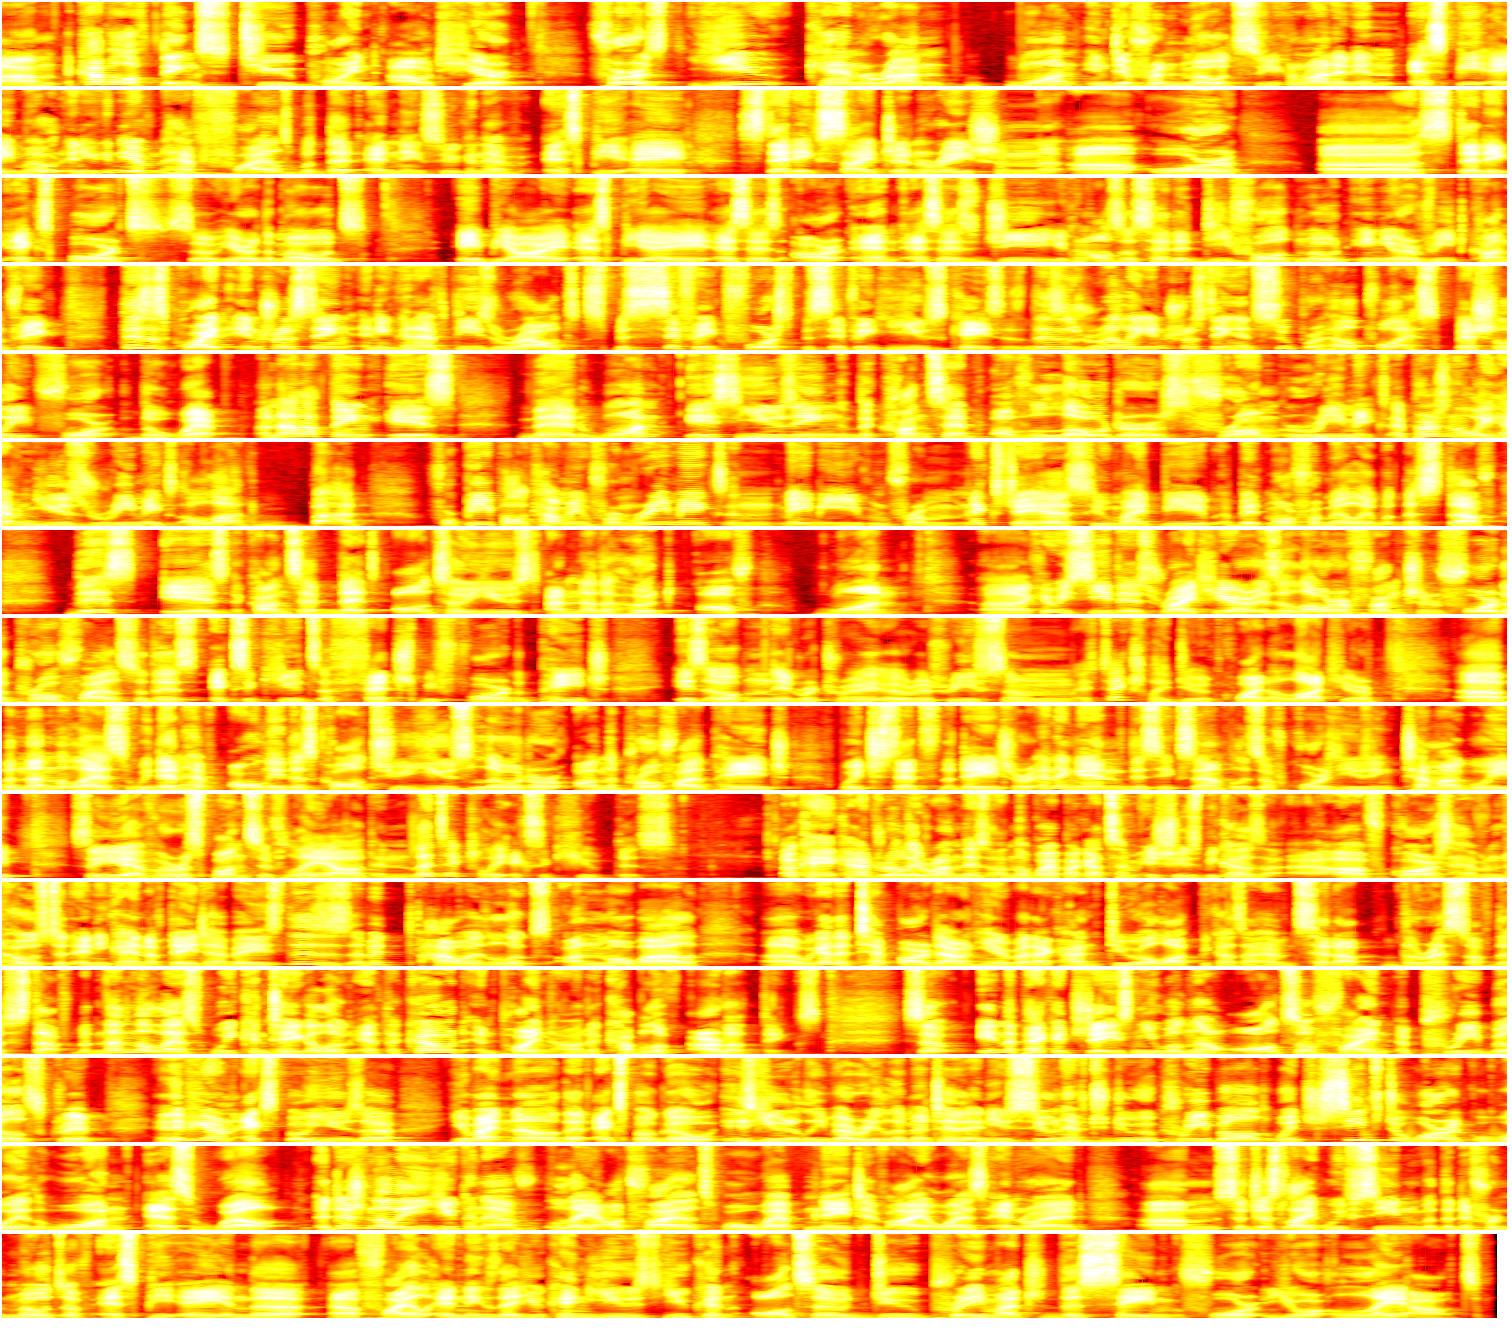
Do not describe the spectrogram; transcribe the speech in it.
Um, a couple of things to point out here. First, you can run one in different modes. So you can run it in SPA mode and you can even have files with that ending. So you can have SPA, static site generation, uh, or uh, static exports. So here are the modes. API, SPA, SSR, and SSG. You can also set a default mode in your Vite config. This is quite interesting and you can have these routes specific for specific use cases. This is really interesting and super helpful, especially for the web. Another thing is that one is using the concept of loaders from Remix. I personally haven't used Remix a lot, but for people coming from Remix and maybe even from Next.js who might be a bit more familiar with the stuff, this is a concept that's also used under the hood of one. Uh, can we see this right here is a loader function for the profile. So this executes a fetch before the page is open. It retrie uh, retrieves some, it's actually doing quite a lot here. Uh, but nonetheless, we then have only this call to use loader on the profile page, which sets the data. And again, this example is of course using Tamagui. So you have a responsive layout and let's actually execute this. Okay, I can't really run this on the web. I got some issues because I, of course, haven't hosted any kind of database. This is a bit how it looks on mobile. Uh, we got a tab bar down here, but I can't do a lot because I haven't set up the rest of the stuff. But nonetheless, we can take a look at the code and point out a couple of other things. So in the package.json, you will now also find a pre-built script. And if you're an Expo user, you might know that Expo Go is usually very limited and you soon have to do a pre-build, which seems to work with one as well. Additionally, you can have layout files web, native, iOS, Android. Um, so just like we've seen with the different modes of SPA and the uh, file endings that you can use, you can also do pretty much the same for your layout.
